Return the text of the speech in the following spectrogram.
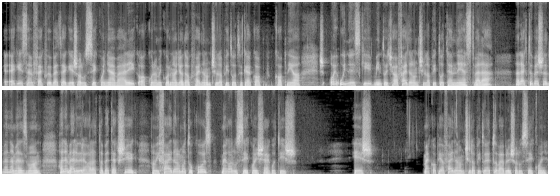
egészen fekvő beteg és aluszékonyá válik, akkor, amikor nagy adag fájdalomcsillapítót kell kap, kapnia, és úgy néz ki, mint hogyha a fájdalomcsillapító tenné ezt vele, de legtöbb esetben nem ez van, hanem előre haladt a betegség, ami fájdalmat okoz, meg aluszékonyságot is, és megkapja a fájdalomcsillapítóját, továbbra is aluszékony.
